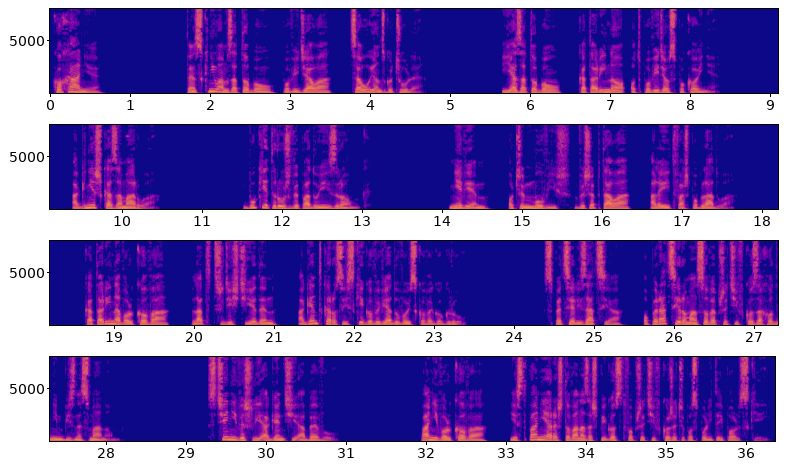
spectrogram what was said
Kochanie! Tęskniłam za tobą, powiedziała, całując go czule. I ja za tobą, Katarino, odpowiedział spokojnie. Agnieszka zamarła. Bukiet róż wypadł jej z rąk. Nie wiem, o czym mówisz, wyszeptała, ale jej twarz pobladła. Katarina Wolkowa, lat 31, agentka rosyjskiego wywiadu wojskowego GRU. Specjalizacja – operacje romansowe przeciwko zachodnim biznesmanom. Z cieni wyszli agenci ABW. Pani Wolkowa, jest pani aresztowana za szpiegostwo przeciwko Rzeczypospolitej Polskiej.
